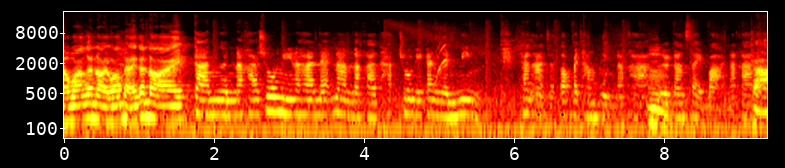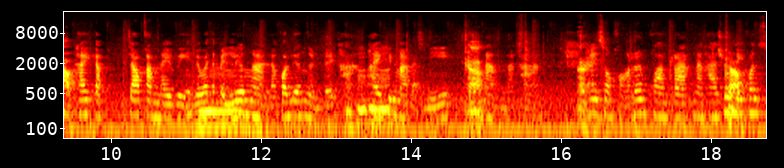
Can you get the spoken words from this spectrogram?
ระวังกันหน่อยวางแผนกันหน่อย การเงินนะคะช่วงนี้นะคะ แนะนำนะคะถ้าช่วงนี้การเงินนิ่ง ท่านอาจจะต้องไปทำบุญนะคะอืมโดยการใส่บาตรนะคะครับให้กับ เจ้ากรรมนายเวรไม่ว่าจะเป็นเรื่องงานแล้วก็เรื่องเงินด้วยค่ะอืมให้ขึ้นมาแบบนี้ครับแนะนำนะคะ อะในส่วนของเรื่องความรักนะคะ ช่วงครับนี้คนโส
